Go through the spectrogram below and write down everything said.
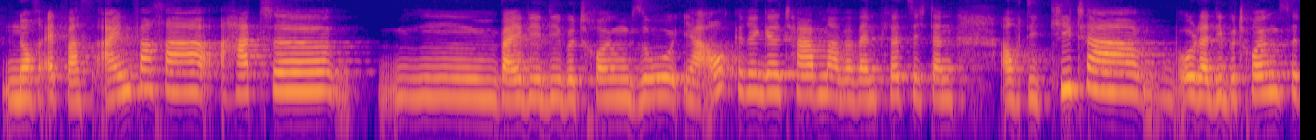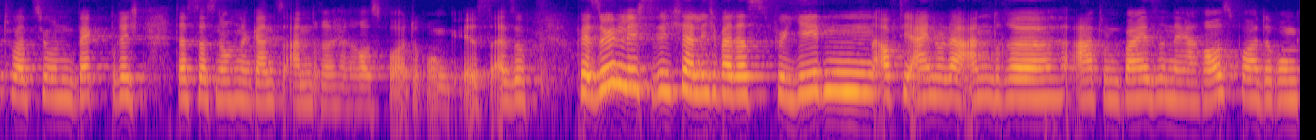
noch etwas einfacher hatte, mm, weil wir die Betreuung so ja auch geregelt haben. Aber wenn plötzlich dann auch die Kita oder die Betreuungssituation wegbricht, dass das noch eine ganz andere Herausforderung ist. Also persönlich sicherlich war das für jeden auf die eine oder andere Art und Weise eine Herausforderung,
